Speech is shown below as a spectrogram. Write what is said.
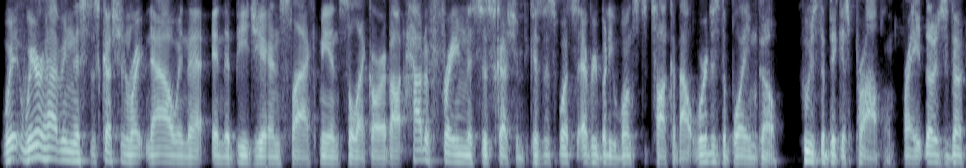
We're, having this discussion right now in that in the BGN Slack, me and Solak are about how to frame this discussion because it's what everybody wants to talk about. Where does the blame go? Who's the biggest problem? Right? Those are the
